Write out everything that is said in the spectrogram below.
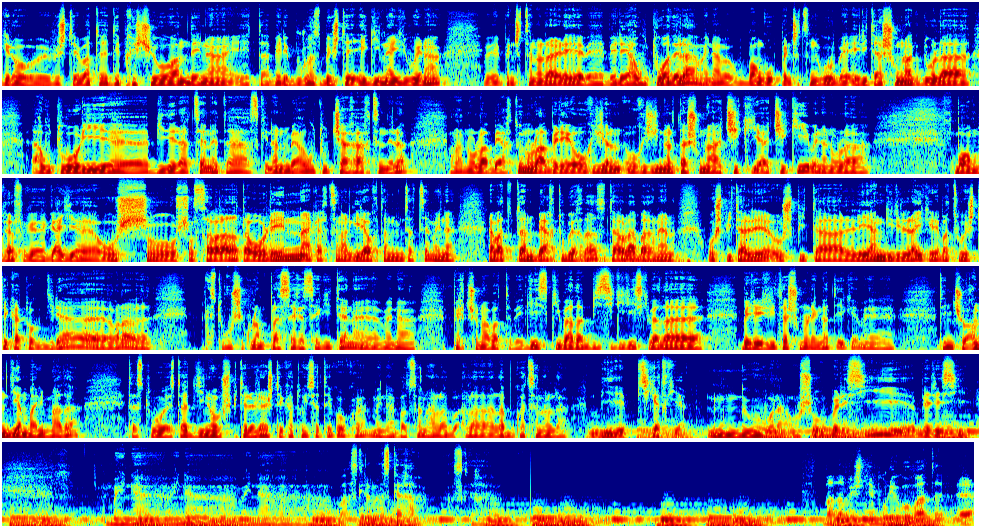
Gero beste bat depresioan dena eta bere buruaz beste egin nahi duena. Be, pentsatzen ala ere, bere autua dela, baina banguk pentsatzen dugu, be, eritasunak duela autu hori e, bideratzen eta azkenan be, autu txarra hartzen dela. Hala, nola behartu, nola bere originaltasuna atxiki, atxiki, baina nola Bon, bref, gai uh, oso, oso zabala da, eta horrenak hartzen algira horretan mintzatzen, baina batutan behartu behar da, eta hola, barnean ospitale, ospitalean girelaik, ere, batzu estekatuak dira, uh, ez dugu sekulan plazerez egiten, uh, baina pertsona bat, be, geizki bada, biziki geizki bada, bere eritasunaren gatik, eh, tentxo handian balin bada, eta ez du ez da dina hospitalera estekatu izateko, ko, baina batzen ala, ala, ala bukatzen alda. Psikiatria, mundu voilà, oso berezi, berezi, baina, baina, baina, ba, azkeran azkarra, azkarra. Bada beste bulego bat, eh?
